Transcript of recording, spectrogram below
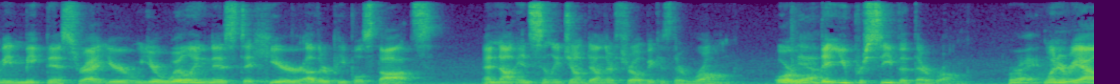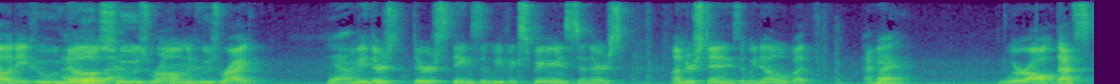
mean meekness, right? Your your willingness to hear other people's thoughts, and not instantly jump down their throat because they're wrong, or Yeah. that you perceive that they're wrong. Right. When in reality, who knows who's wrong and who's right? Yeah. I mean, there's there's things that we've experienced and there's understandings that we know, but I mean, right. we're all. That's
